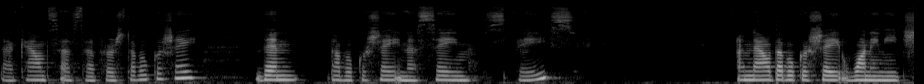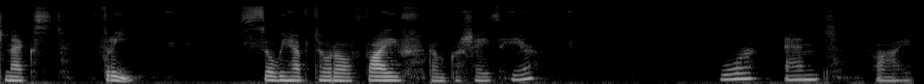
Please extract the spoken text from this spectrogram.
that counts as the first double crochet then double crochet in the same space and now double crochet one in each next three. So we have total five double crochets here. Four and five.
